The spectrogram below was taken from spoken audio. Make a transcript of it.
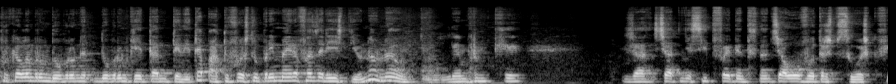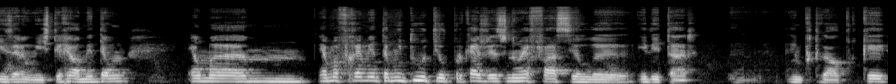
Porque eu lembro-me do Bruno, do Bruno Caetano ter dito: pá, tu foste o primeiro a fazer isto. E eu, não, não. Lembro-me que já, já tinha sido feito, entretanto, já houve outras pessoas que fizeram isto. E realmente é, um, é, uma, é uma ferramenta muito útil, porque às vezes não é fácil eh, editar eh, em Portugal. Porque,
